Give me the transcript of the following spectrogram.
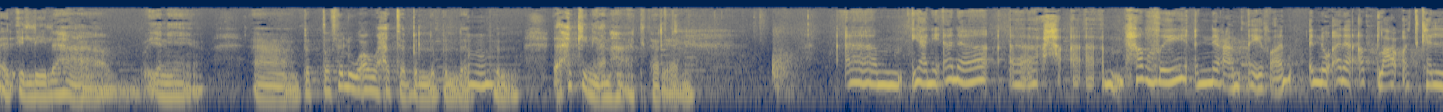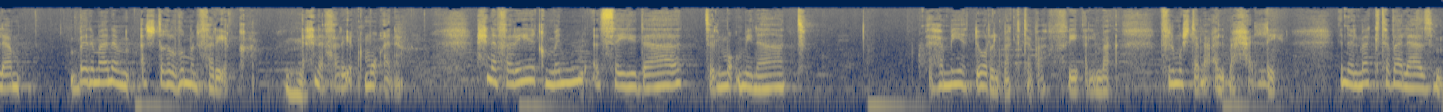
اللي لها يعني بالطفل أو حتى بال, بال, بال حكيني عنها أكثر يعني. يعني أنا حظي النعم أيضا أنه أنا أطلع وأتكلم بينما أنا أشتغل ضمن فريق. إحنا فريق مو أنا. إحنا فريق من السيدات المؤمنات. أهمية دور المكتبة في الم... في المجتمع المحلي. إن المكتبة لازم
